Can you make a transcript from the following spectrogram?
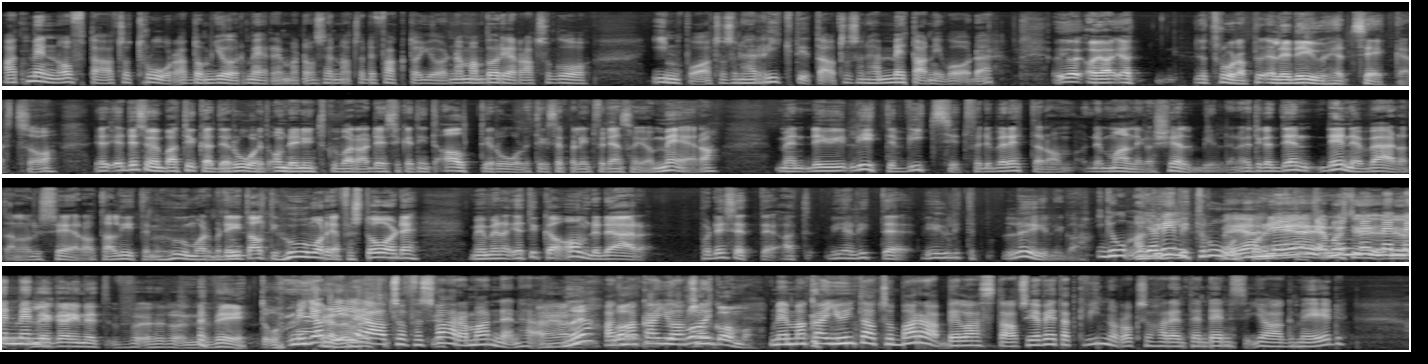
Att män ofta alltså tror att de gör mer än vad de sen alltså de facto gör. När man börjar alltså gå in på alltså sån här riktigt, alltså sån här metanivå där. Jag, jag, jag, jag tror att, eller det är ju helt säkert så. Det som jag bara tycker att det är roligt, om det nu inte skulle vara, det är säkert inte alltid roligt, till exempel inte för den som gör mera. Men det är ju lite vitsigt för det berättar om den manliga självbilden. Och jag tycker att den, den är värd att analysera och ta lite med humor. Men det är inte alltid humor, jag förstår det. Men jag, menar, jag tycker om det där på det sättet att vi är lite, vi är ju lite löjliga. Jo, men att jag vi, vill- vi tror Men på jag, det. Men- jag, måste men- men- men- men- lägga in ett veto. Men jag ville alltså försvara mannen här. Ja, ja. Att man kan ju alltså men man kan ju inte alltså bara belasta. Alltså jag vet att kvinnor också har en tendens, jag med,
